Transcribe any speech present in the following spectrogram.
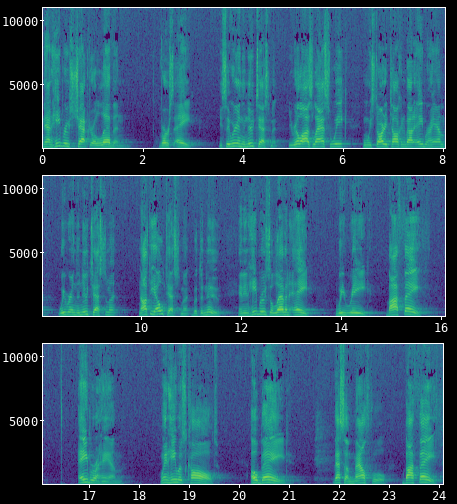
Now, in Hebrews chapter 11, verse 8, you see, we're in the New Testament. You realize last week when we started talking about Abraham, we were in the New Testament, not the Old Testament, but the New. And in Hebrews 11 8, we read, By faith, Abraham, when he was called, obeyed. That's a mouthful. By faith,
